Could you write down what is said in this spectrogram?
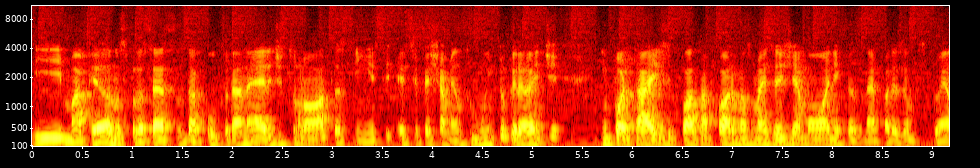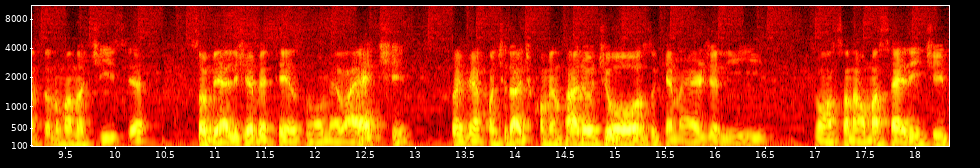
e mapeando os processos da cultura nerd, tu nota assim, esse, esse fechamento muito grande em portais e plataformas mais hegemônicas, né? Por exemplo, se tu entra numa notícia sobre LGBTs no Omelete, vai ver a quantidade de comentário odioso que emerge ali vão acionar uma série de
